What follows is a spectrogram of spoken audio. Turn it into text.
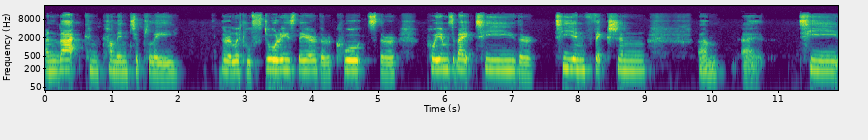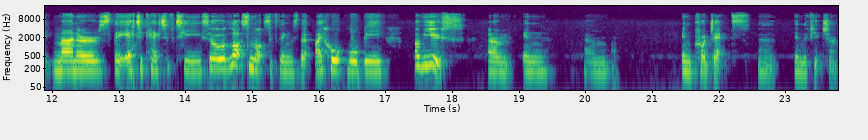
and that can come into play. There are little stories there, there are quotes, there are poems about tea, there are tea in fiction, um, uh, tea manners, the etiquette of tea. So lots and lots of things that I hope will be of use um, in um, in projects uh, in the future.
